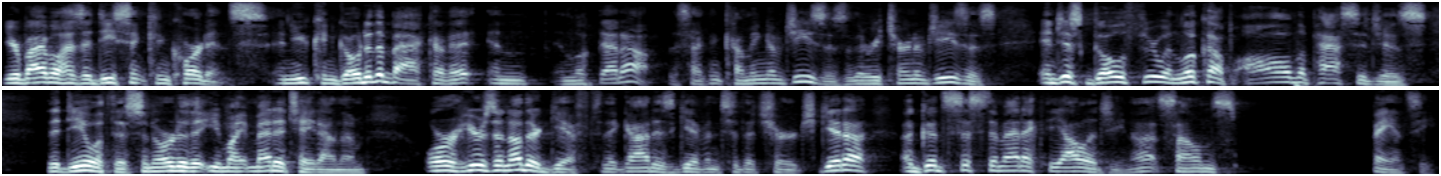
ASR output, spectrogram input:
your Bible has a decent concordance and you can go to the back of it and, and look that up. The second coming of Jesus or the return of Jesus and just go through and look up all the passages that deal with this in order that you might meditate on them. Or here's another gift that God has given to the church. Get a, a good systematic theology. Now that sounds fancy.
